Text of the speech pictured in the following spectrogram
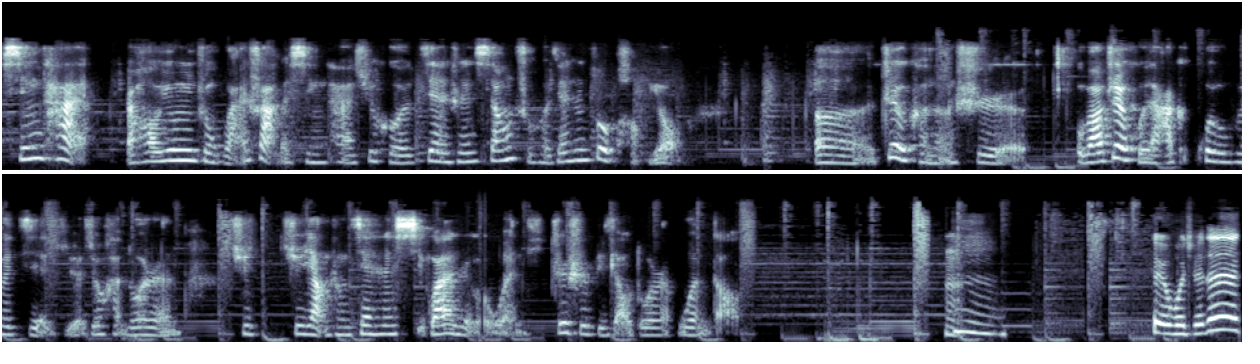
心态。然后用一种玩耍的心态去和健身相处，和健身做朋友，呃，这个可能是我不知道这个回答会不会解决，就很多人去去养成健身习惯这个问题，这是比较多人问到的。嗯，对，我觉得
